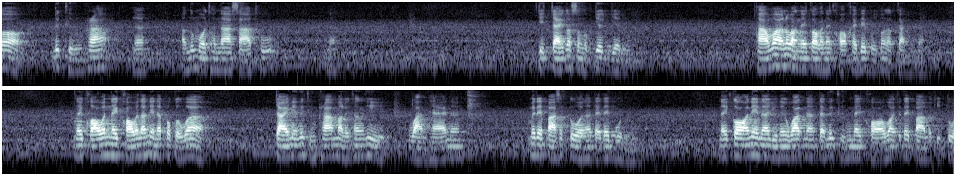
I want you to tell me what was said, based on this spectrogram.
ก็นึกถึงพระนะ อนุโมทนาสาธุนะจิตใจก็สงบเยือกเย็น ถามว่าระหว่างในกอกับในขอใครได้บุญมากกว่ากันนะในขอวันในขอวันนั้นเนี่ยนะปรากฏว่าใจเนี่ยนึกถึงพระมากเลยทั้งที่หวานแหนะไม่ได้ปลาสักตัวนะแต่ได้บุญในกอเนี่ยนะอยู่ในวัดนะแต่นึกถึงในขอว่าจะได้ปลามากี่ตัว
